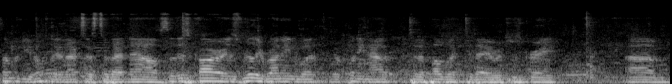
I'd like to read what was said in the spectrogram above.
some of you hopefully have access to that now. So this car is really running what we're putting out to the public today, which is great. Um,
